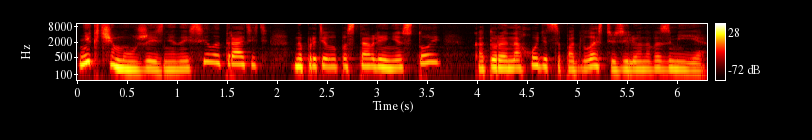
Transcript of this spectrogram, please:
Ни к чему жизненные силы тратить на противопоставление с той, которая находится под властью зеленого змея.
